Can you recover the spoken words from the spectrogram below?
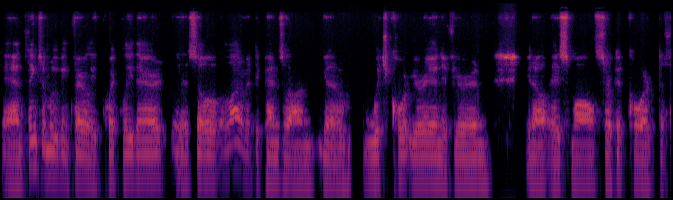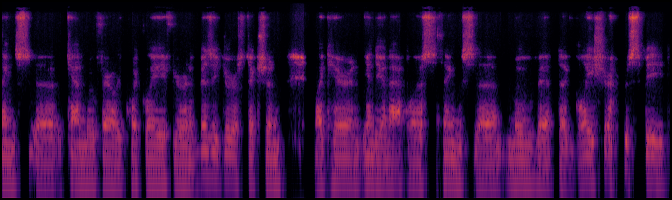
and things are moving fairly quickly there. Uh, so a lot of it depends on you know which court you're in. If you're in, you know, a small circuit court, the things uh, can move fairly quickly. If you're in a busy jurisdiction, like here in Indianapolis, things uh, move at glacier speed.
